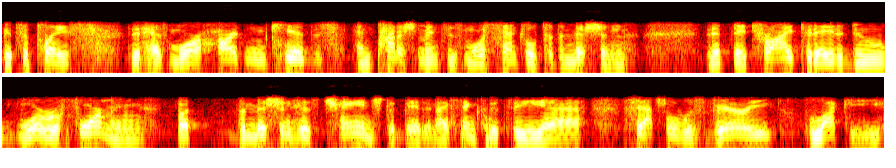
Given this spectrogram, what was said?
it's a place that has more hardened kids, and punishment is more central to the mission. That they try today to do more reforming, but the mission has changed a bit, and I think that the uh, Satchel was very lucky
